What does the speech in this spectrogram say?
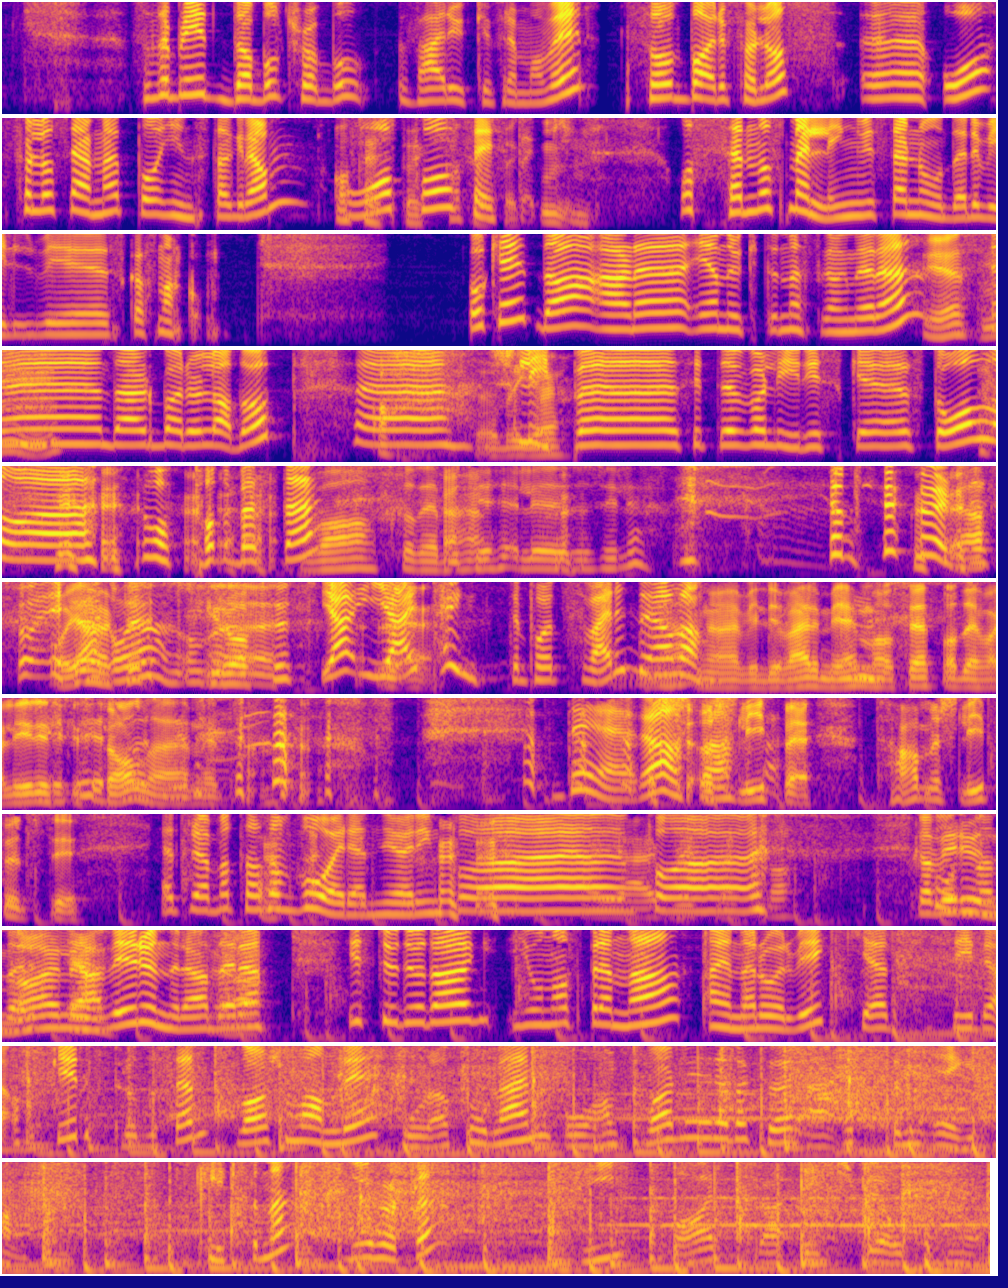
Så det blir double trouble hver uke fremover. Så bare følg oss. eh, Og følg oss gjerne på Instagram Og og, Facebook. på Og Facebook. Facebook. Og send oss melding hvis det er noe dere vil vi skal snakke om. Ok, da er det en uke til neste gang, dere. Yes. Eh, da er det bare å lade opp. Eh, det slipe slipe sitt valyriske stål og håpe på det beste. Hva skal det bety? Eller Cecilie? Det hørtes så ja. Grovt ut. Ja, jeg tenkte på et sverd, ja da. Ja, vil du være med med å se på det valyriske stålet mitt? Dere, Og altså. slipe. Ta med slipeutstyr. Jeg tror jeg må ta sånn vårrengjøring på, på Skal vi runde av, eller? Ja, vi runder av, dere. I studio i dag, Jonas Brenna, Einar Aarvik, jeg Cecilie Asker. Produsent var som vanlig Ola Solheim, og ansvarlig redaktør er Espen Egil Hansen. Klippene du hørte, de var fra HBO Nordic.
